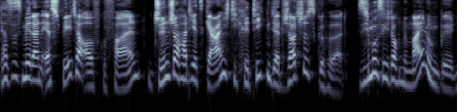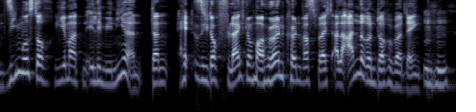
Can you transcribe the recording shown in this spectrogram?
Das ist mir dann erst später aufgefallen. Ginger hat jetzt gar nicht die Kritiken der Judges gehört. Sie muss sich doch eine Meinung bilden. Sie muss doch jemanden eliminieren. Dann hätte sie doch vielleicht noch mal hören können, was vielleicht alle anderen darüber denken Mhm.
